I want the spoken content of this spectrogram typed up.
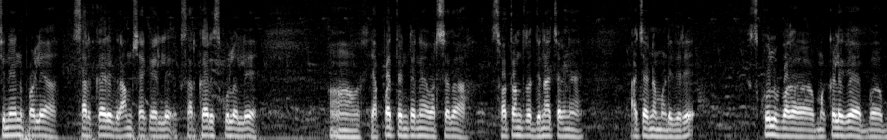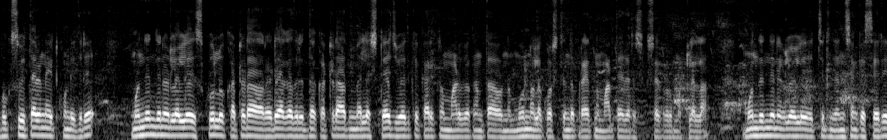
ಚಿನ್ನೇನಪಾಳ್ಯ ಸರ್ಕಾರಿ ಗ್ರಾಮ ಶಾಖೆಯಲ್ಲಿ, ಸರ್ಕಾರಿ ಸ್ಕೂಲಲ್ಲಿ ಎಪ್ಪತ್ತೆಂಟನೇ ವರ್ಷದ ಸ್ವಾತಂತ್ರ್ಯ ದಿನಾಚರಣೆ ಆಚರಣೆ ಮಾಡಿದ್ದೀರಿ. ಸ್ಕೂಲ್ ಬ, ಮಕ್ಕಳಿಗೆ ಬ, ಬುಕ್ಸ್ ವಿತರಣೆ ಇಟ್ಕೊಂಡಿದ್ರಿ ಮುಂದಿನ ದಿನಗಳಲ್ಲಿ ಸ್ಕೂಲು ಕಟ್ಟಡ ರೆಡಿ ಆಗೋದ್ರಿಂದ ಕಟ್ಟಡ ಆದಮೇಲೆ ಸ್ಟೇಜ್ ವೇದಿಕೆ ಕಾರ್ಯಕ್ರಮ ಮಾಡಬೇಕಂತ ಒಂದು ಮೂರು ನಾಲ್ಕು ವರ್ಷದಿಂದ ಪ್ರಯತ್ನ ಮಾಡ್ತಾ ಇದ್ದಾರೆ ಶಿಕ್ಷಕರು, ಮಕ್ಕಳೆಲ್ಲ. ಮುಂದಿನ ದಿನಗಳಲ್ಲಿ ಹೆಚ್ಚಿನ ಜನಸಂಖ್ಯೆ ಸೇರಿ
